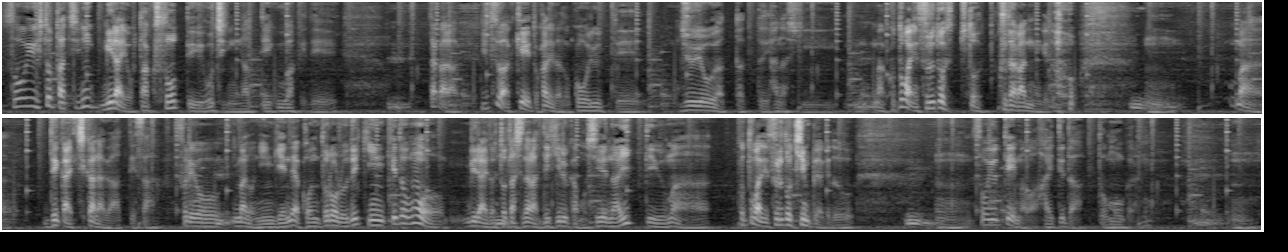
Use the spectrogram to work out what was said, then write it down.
そういう人たちに未来を託そうっていうオチになっていくわけでうんだから実は K と金田の交流って重要だったっていう話、まあ、言葉にするとちょっとくだらんねんけど、ううん。ん、まあでかい力があってさそれを今の人間ではコントロールできんけども未来の人たちならできるかもしれないっていうまあ言葉にすると陳腐やけど、うん。うん、そういうテーマは入ってたと思うからね。うん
